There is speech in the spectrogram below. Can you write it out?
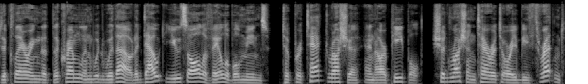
declaring that the Kremlin would without a doubt use all available means to protect Russia and our people should Russian territory be threatened.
